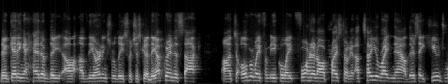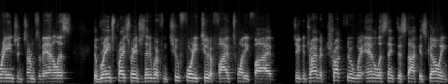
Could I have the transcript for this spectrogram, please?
They're getting ahead of the uh, of the earnings release, which is good. They upgraded the stock uh, to overweight from equal weight, $400 price target. I'll tell you right now, there's a huge range in terms of analysts. The range price range is anywhere from 242 to 525. So you can drive a truck through where analysts think this stock is going.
